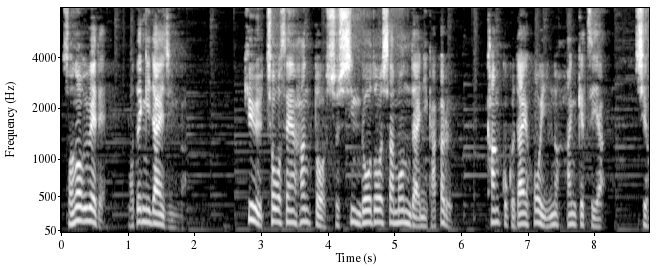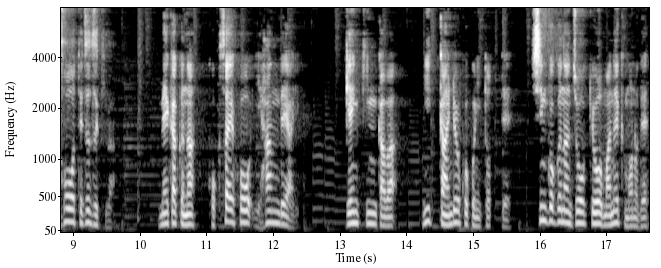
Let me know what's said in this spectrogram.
その上で、茂木大臣は、旧朝鮮半島出身労働者問題にかかる韓国大法院の判決や司法手続きは明確な国際法違反であり、現金化は日韓両国にとって深刻な状況を招くもので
